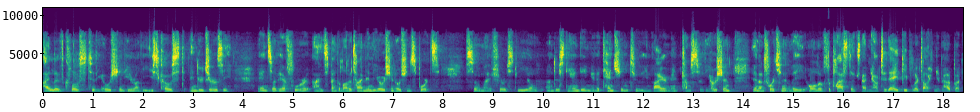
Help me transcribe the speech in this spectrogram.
I live close to the ocean here on the East Coast in New Jersey. And so, therefore, I spend a lot of time in the ocean, ocean sports. So my first real understanding and attention to the environment comes through the ocean. And unfortunately, all of the plastics that now today people are talking about, but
